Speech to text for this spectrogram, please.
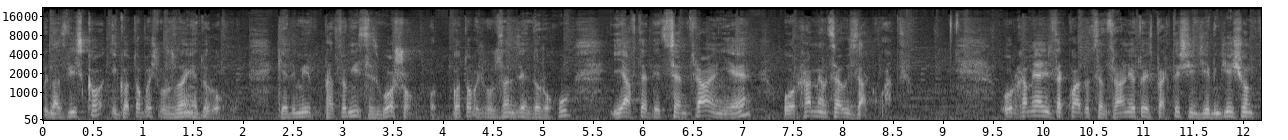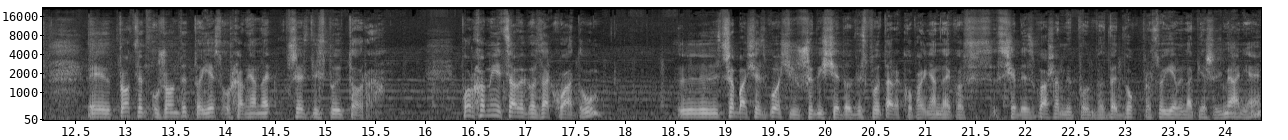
nazwisko i gotowość urządzenia do ruchu. Kiedy mi pracownicy zgłoszą gotowość urządzenia do ruchu, ja wtedy centralnie uruchamiam cały zakład. Uruchamianie zakładu centralnie to jest praktycznie 90% urządzeń to jest uruchamiane przez dystrybutora. Po uruchomieniu całego zakładu y, trzeba się zgłosić rzeczywiście do dyspozytora kopalnianego, z, siebie zgłaszamy, we dwóch pracujemy na pierwszej zmianie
